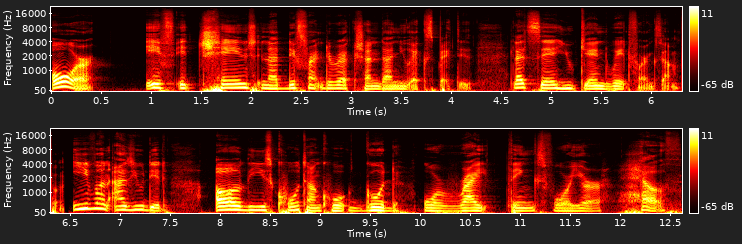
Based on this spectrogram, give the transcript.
or if it changed in a different direction than you expected, let's say you gained weight, for example, even as you did all these quote unquote good or right things for your health,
